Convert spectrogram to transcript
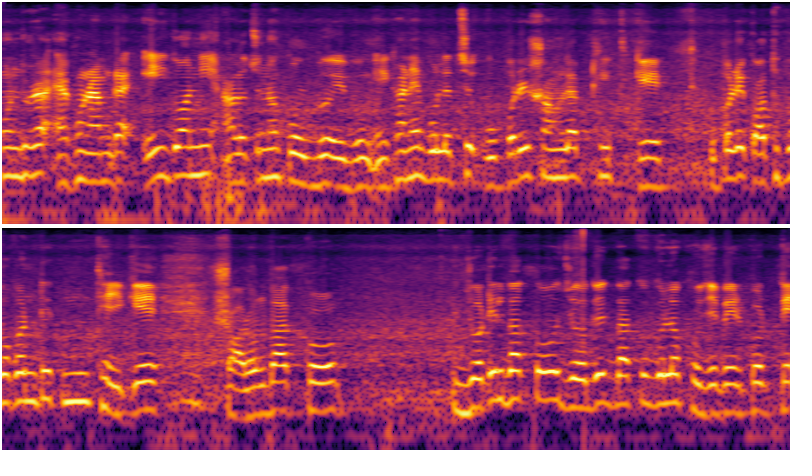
বন্ধুরা, এখন আমরা এই গণ নিয়ে আলোচনা করব এবং এখানে বলেছে উপরের সংলাপটি থেকে উপরের কথোপকথনটি থেকে সরল বাক্য, জটিল বাক্য ও যৌগিক বাক্যগুলো খুঁজে বের করতে।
